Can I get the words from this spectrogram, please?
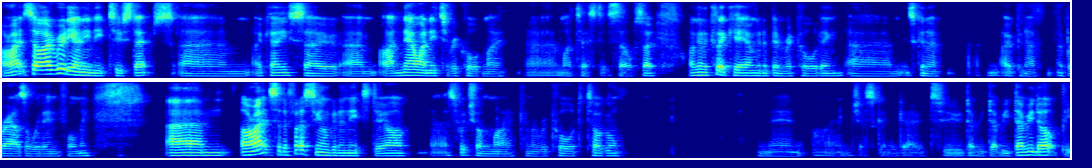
All right, so I really only need two steps. Um, okay, so um, I, now I need to record my uh, my test itself. So I'm going to click here. I'm going to bin recording. Um, it's going to open a, a, browser within for me. Um, all right, so the first thing I'm going to need to do, I'll uh, switch on my kind of record toggle. And then I'm just going to go to www.bbc.co.uk.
